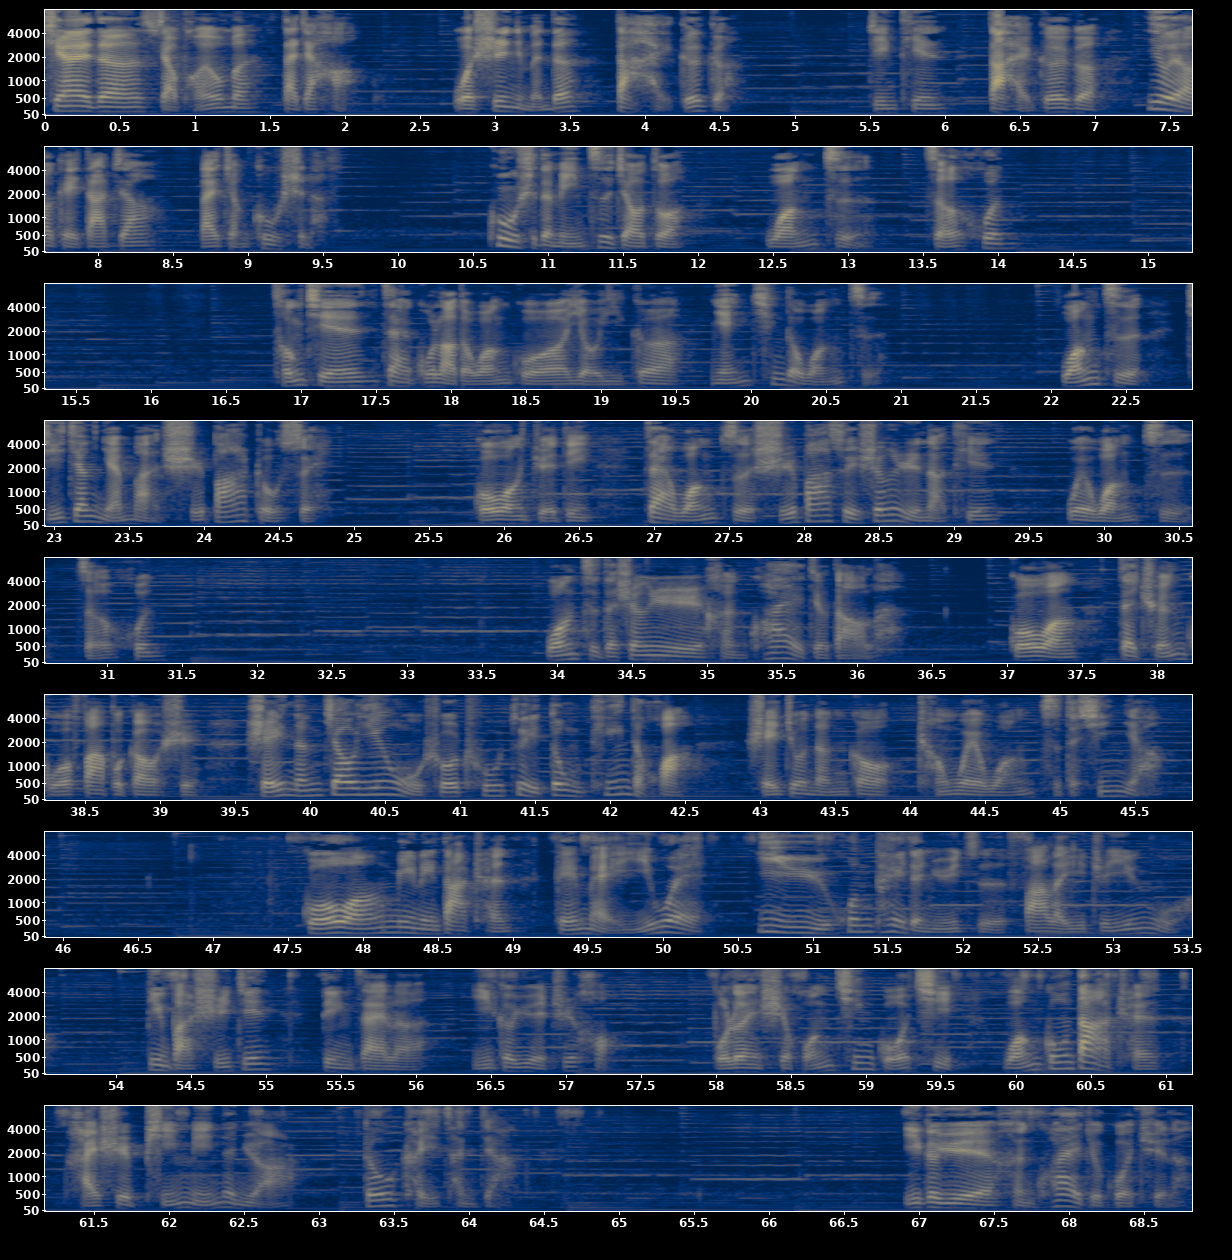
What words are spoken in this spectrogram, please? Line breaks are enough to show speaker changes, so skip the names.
亲爱的小朋友们，大家好，我是你们的大海哥哥。今天大海哥哥又要给大家来讲故事了。故事的名字叫做《王子择婚》。从前，在古老的王国有一个年轻的王子。王子即将年满十八周岁，国王决定在王子十八岁生日那天。为王子择婚。王子的生日很快就到了，国王在全国发布告示：谁能教鹦鹉说出最动听的话，谁就能够成为王子的新娘。国王命令大臣给每一位意欲婚配的女子发了一只鹦鹉，并把时间定在了一个月之后。不论是皇亲国戚、王公大臣，还是平民的女儿，都可以参加。一个月很快就过去了，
